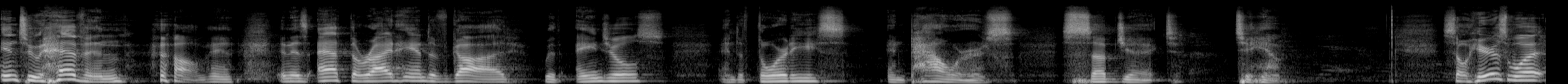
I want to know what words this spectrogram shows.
into heaven oh, man. And is at the right hand of God with angels and authorities and powers subject to him. So here's what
